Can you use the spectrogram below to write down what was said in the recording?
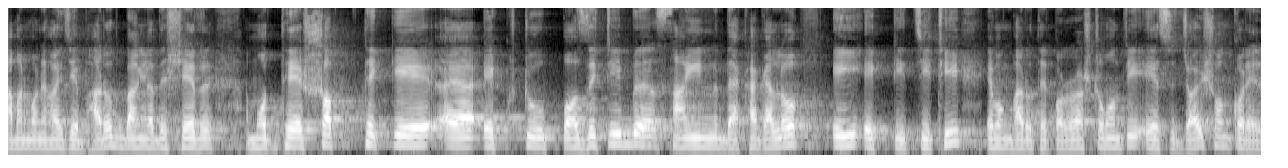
আমার মনে হয় যে ভারত বাংলাদেশের মধ্যে সব থেকে একটু পজিটিভ সাইন দেখা গেল এই একটি চিঠি এবং ভারতের পররাষ্ট্রমন্ত্রী এস জয়শঙ্করের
